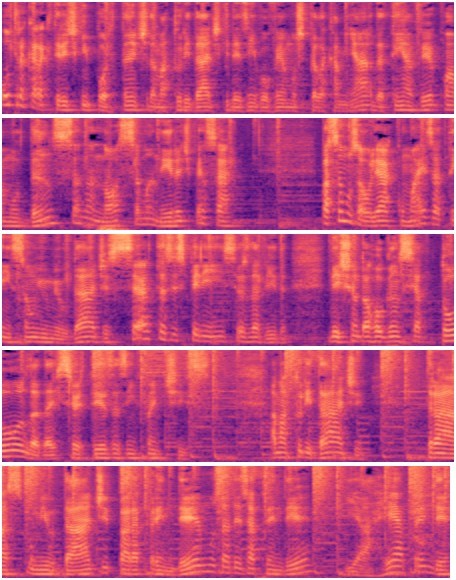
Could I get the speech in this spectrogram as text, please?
Outra característica importante da maturidade que desenvolvemos pela caminhada tem a ver com a mudança na nossa maneira de pensar. Passamos a olhar com mais atenção e humildade certas experiências da vida, deixando a arrogância tola das certezas infantis. A maturidade traz humildade para aprendermos a desaprender e a reaprender.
